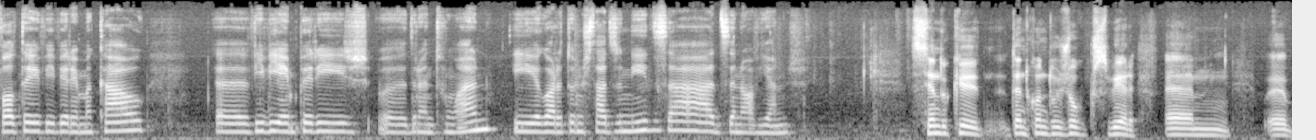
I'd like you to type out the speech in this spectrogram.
voltei a viver em Macau, vivi em Paris durante um ano e agora estou nos Estados Unidos há 19 anos sendo que, tanto quanto o jogo perceber, um, Uh,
